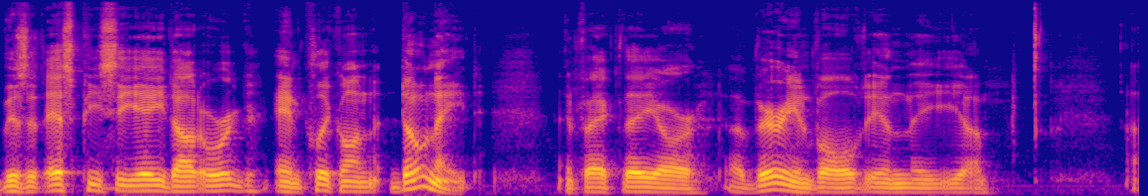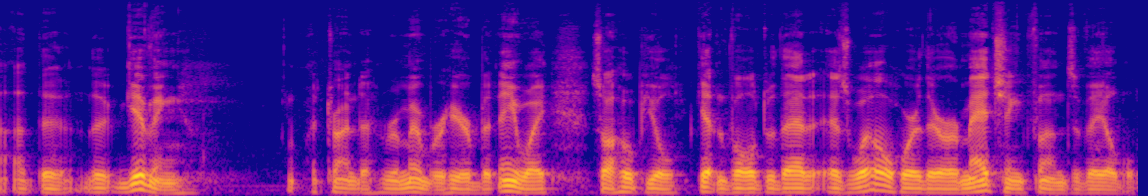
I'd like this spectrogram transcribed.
visit spca.org and click on donate. In fact, they are uh, very involved in the uh, uh, the the giving I'm trying to remember here, but anyway, so I hope you'll get involved with that as well, where there are matching funds available.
